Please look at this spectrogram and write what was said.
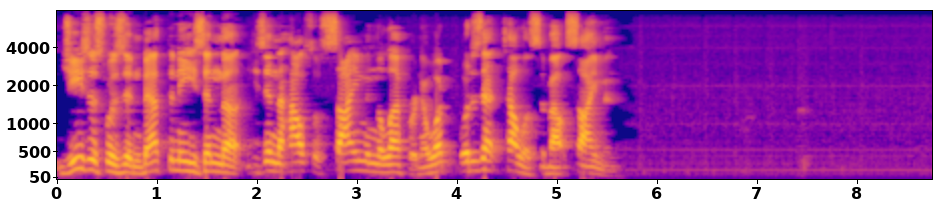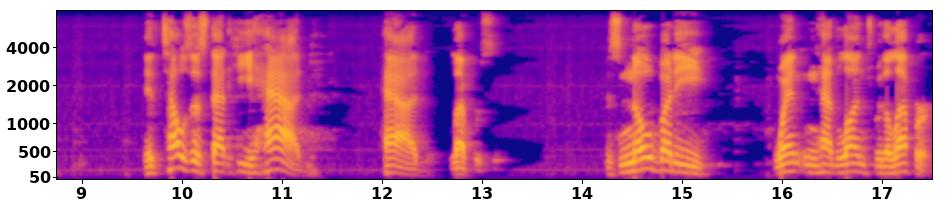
Jesus was in Bethany, he's in the, he's in the house of Simon the leper. Now, what, what does that tell us about Simon? It tells us that he had had leprosy. Because nobody went and had lunch with a leper.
